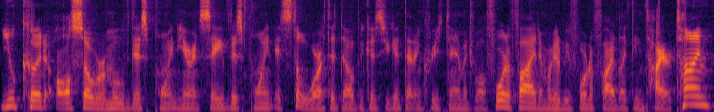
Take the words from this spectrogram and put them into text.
You could also remove this point here and save this point. It's still worth it though because you get that increased damage while fortified and we're going to be fortified like the entire time.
